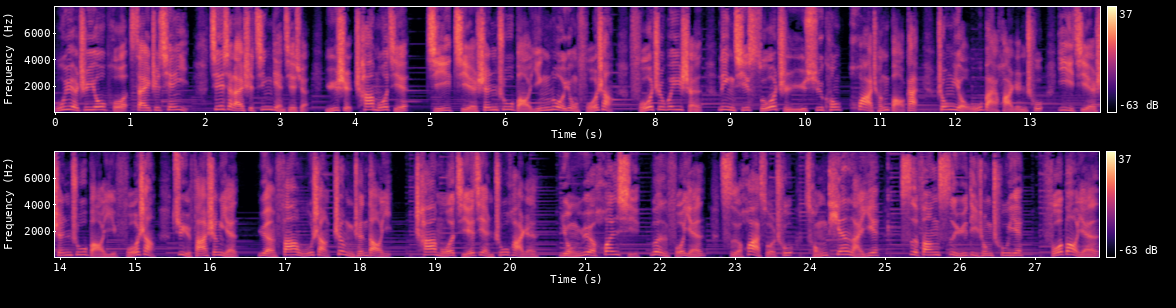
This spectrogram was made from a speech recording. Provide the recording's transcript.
吴越之幽婆塞之千亿。接下来是经典节选。于是插摩诘即解身珠宝应落用佛上，佛之威神令其所指于虚空化成宝盖，中有五百化人出，一解身珠宝以佛上，具发声言：愿发无上正真道义。插摩诘见诸化人，踊跃欢喜，问佛言：“此话所出，从天来耶？四方似于地中出耶？”佛报言：“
